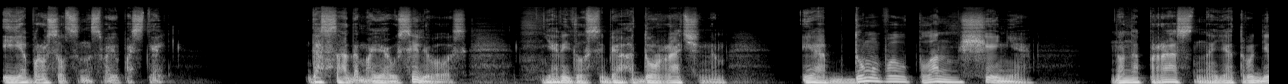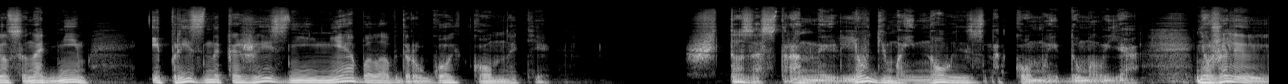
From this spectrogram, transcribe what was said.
и я бросился на свою постель. Досада моя усиливалась. Я видел себя одураченным и обдумывал план мщения. Но напрасно я трудился над ним, и признака жизни не было в другой комнате. «Что за странные люди мои новые знакомые?» — думал я. «Неужели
